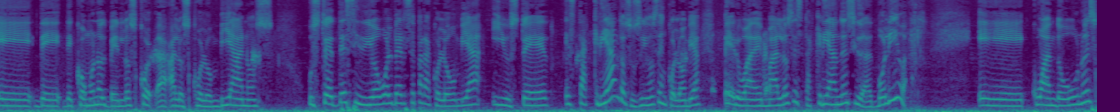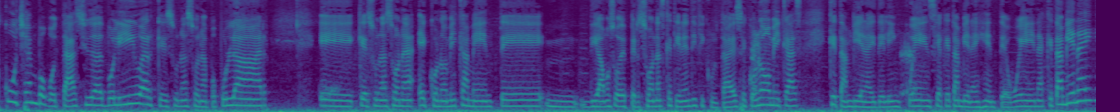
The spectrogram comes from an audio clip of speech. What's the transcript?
eh, de, cómo nos ven los a, a los colombianos, usted decidió volverse para Colombia y usted está criando a sus hijos en Colombia, pero además los está criando en Ciudad Bolívar. Eh, cuando uno escucha en Bogotá Ciudad Bolívar, que es una zona popular, eh, que es una zona económicamente, mm, digamos, o de personas que tienen dificultades económicas, que también hay delincuencia, que también hay gente buena, que también hay,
